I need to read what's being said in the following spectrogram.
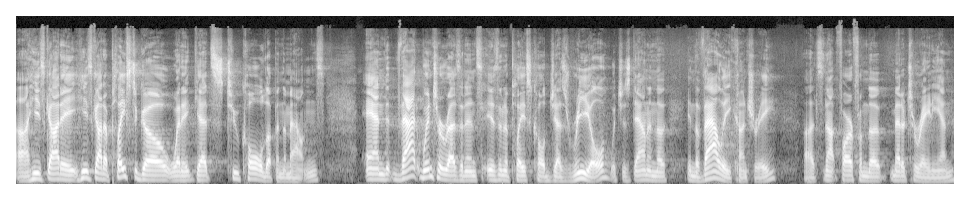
Uh, he's, got a, he's got a place to go when it gets too cold up in the mountains. And that winter residence is in a place called Jezreel, which is down in the, in the valley country. Uh, it's not far from the Mediterranean.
